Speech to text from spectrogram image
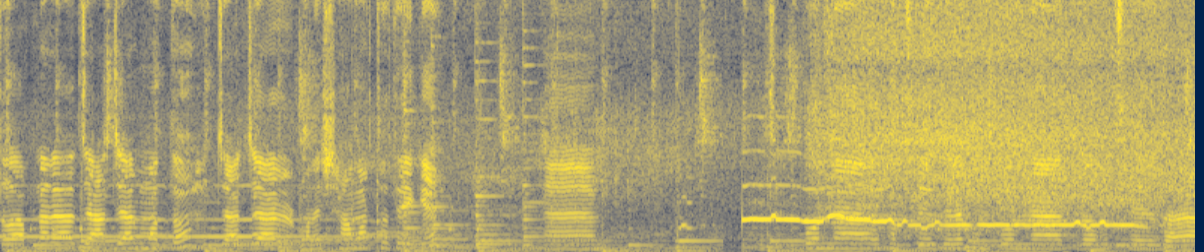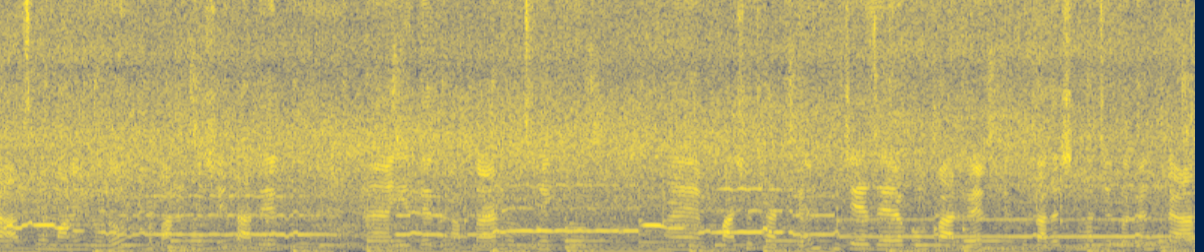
তো আপনারা যার যার মতো, যার যার মানে সামর্থ্য থেকে বন্যা হচ্ছে, যেরকম বন্যাত্র হচ্ছে, যারা আছে মানুষগুলো বাংলাভাষী তাদের ইয়েতে আপনারা হচ্ছে একটু পাশে থাকবেন, যে যেরকম পারবেন একটু তাদের সাহায্য করবেন, ত্রাণ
